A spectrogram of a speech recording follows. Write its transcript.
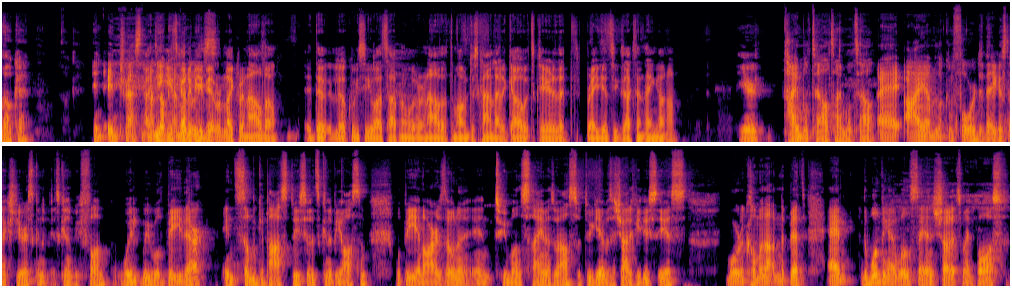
Okay. In, interesting. I I'm think he's going to be a bit like Ronaldo. The, look, we see what's happening with Ronaldo at the moment. Just can't let it go. It's clear that Brady has the exact same thing going on. Here, time will tell. Time will tell. Uh, I am looking forward to Vegas next year. It's gonna it's gonna be fun. We we will be there in some capacity, so it's gonna be awesome. We'll be in Arizona in two months' time as well. So do give us a shout if you do see us. More to come on that in a bit. Um, the one thing I will say, and shout out to my boss,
